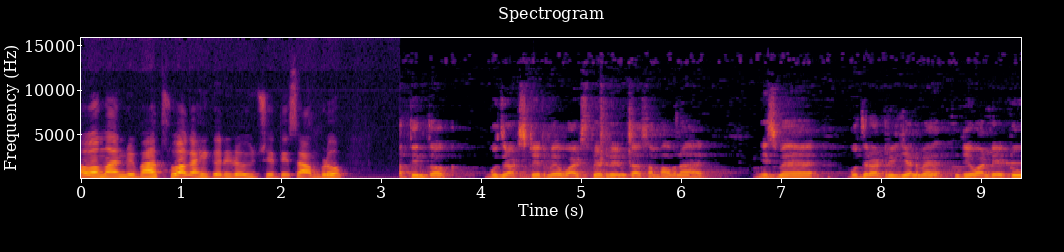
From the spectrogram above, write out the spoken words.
હવામાન વિભાગ શું આગાહી કરી રહ્યું છે તે સાંભળો सात दिन तक गुजरात स्टेट में वाइड स्प्रेड रेन का संभावना है इसमें गुजरात रीजन में day one day two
